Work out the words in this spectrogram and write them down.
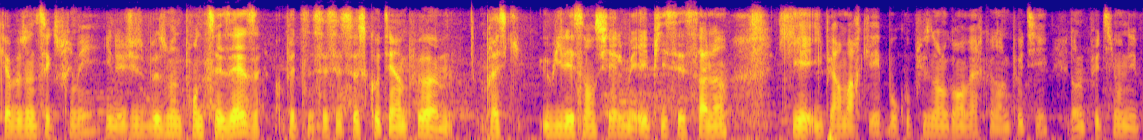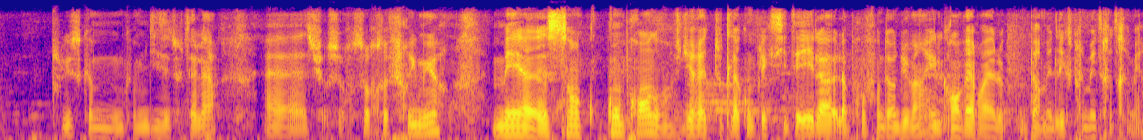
qui a besoin de s'exprimer. Il a juste besoin de prendre ses aises. En fait, c'est ce côté un peu euh, presque huile essentielle, mais épicé, salin, qui est hyper marqué, beaucoup plus dans le grand verre que dans le petit. Dans le petit, on est plus, comme, comme disait tout à l'heure, euh, sur, sur, sur, ce fruit mûr, mais euh, sans comprendre, je dirais, toute la complexité et la, profondeur du vin. Et le grand verre ouais, le, permet de l'exprimer très très bien.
